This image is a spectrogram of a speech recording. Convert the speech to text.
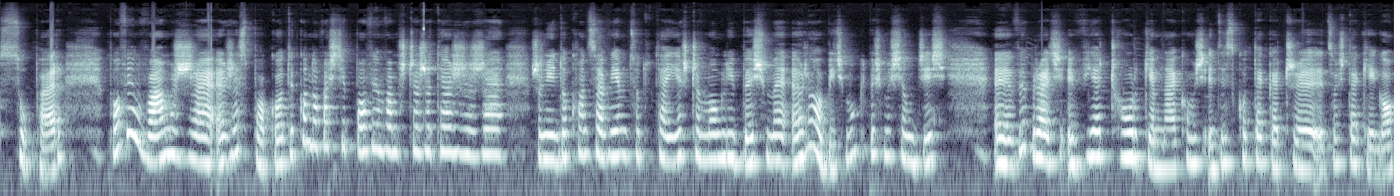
super. Powiem Wam, że, że spoko, tylko no właśnie powiem Wam szczerze też, że, że nie do końca wiem, co tutaj jeszcze moglibyśmy robić. Moglibyśmy się gdzieś e, wybrać wieczorkiem na jakąś dyskotekę czy coś takiego.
